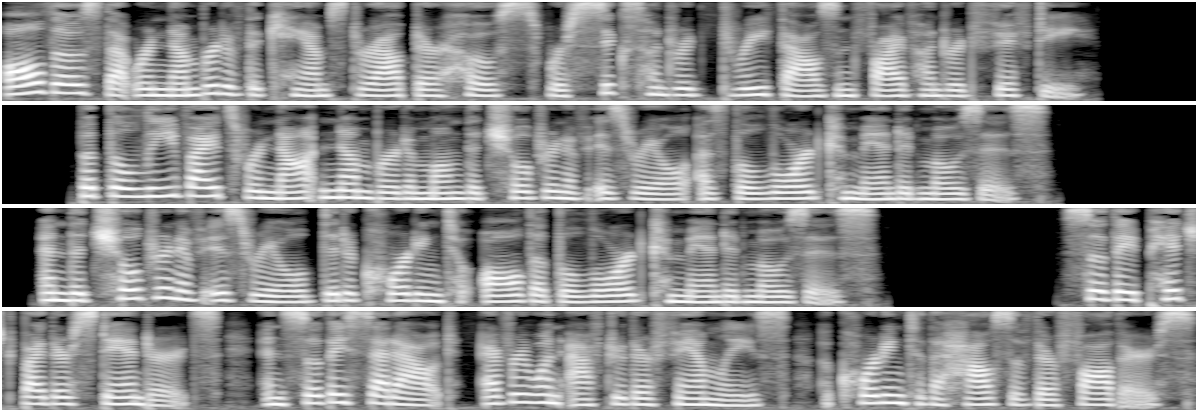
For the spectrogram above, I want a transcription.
All those that were numbered of the camps throughout their hosts were 603,550. But the Levites were not numbered among the children of Israel as the Lord commanded Moses. And the children of Israel did according to all that the Lord commanded Moses. So they pitched by their standards, and so they set out, everyone after their families, according to the house of their fathers.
